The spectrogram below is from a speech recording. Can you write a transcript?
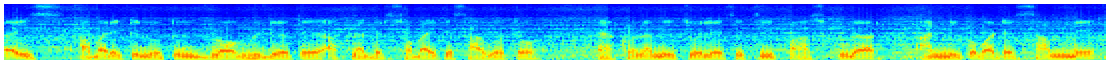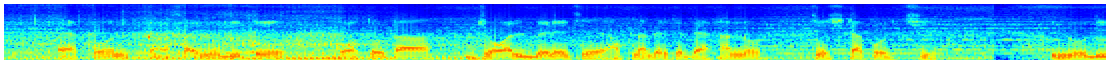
গাইস আবার একটি নতুন ব্লগ ভিডিওতে আপনাদের সবাইকে স্বাগত। এখন আমি চলে এসেছি পাঁশকুড়ার আন্নিকোবাটের সামনে। এখন কাঁসাই নদীতে কতটা জল বেড়েছে আপনাদেরকে দেখানোর চেষ্টা করছি। নদী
